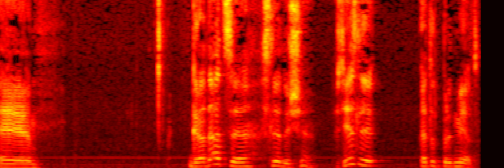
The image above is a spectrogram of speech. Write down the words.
Э, градация следующая. То есть, если этот предмет,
